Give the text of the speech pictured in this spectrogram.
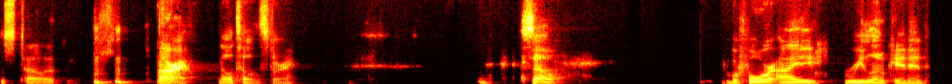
Just tell it. All right, I'll tell the story. So, before I relocated,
